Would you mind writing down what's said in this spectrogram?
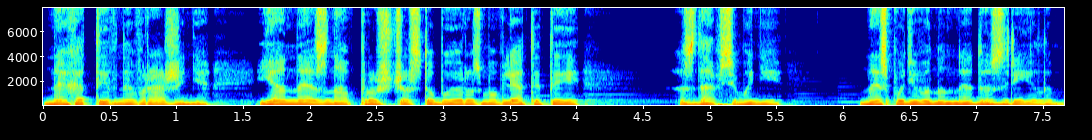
негативне враження. Я не знав, про що з тобою розмовляти. Ти здався мені несподівано недозрілим,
